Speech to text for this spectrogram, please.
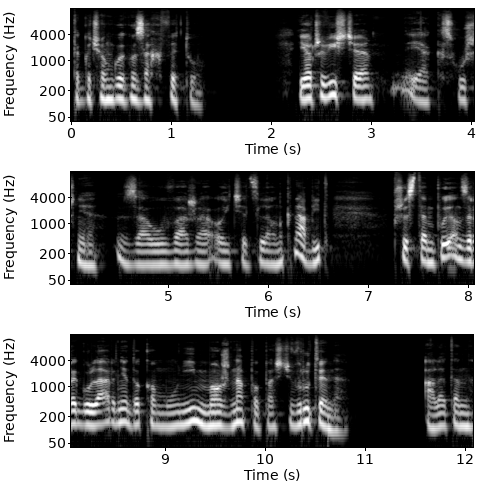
tego ciągłego zachwytu. I oczywiście, jak słusznie zauważa ojciec Leon Knabit, przystępując regularnie do komunii, można popaść w rutynę. Ale ten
